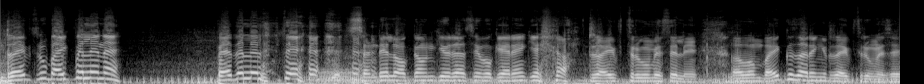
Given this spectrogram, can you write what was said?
ड्राइव थ्रू बाइक पे लेना है? पैदल ले लेते हैं। संडे लॉकडाउन की वजह से वो कह रहे हैं कि आप ड्राइव थ्रू में से लें। अब हम बाइक गुजारेंगे ड्राइव थ्रू में से।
